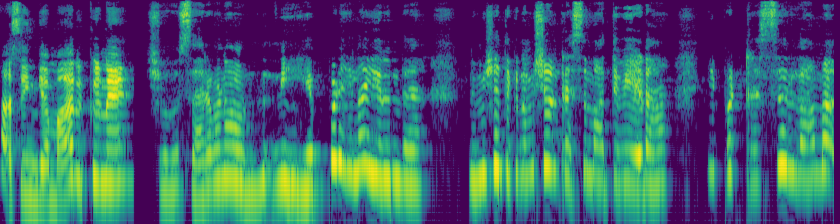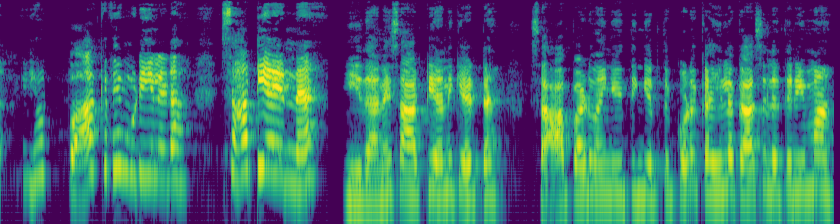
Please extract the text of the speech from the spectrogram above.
அசிங்கமா இருக்குனே. ஷோ சரவணா நீ எப்படியெல்லாம் இருந்த? நிமிஷத்துக்கு நிமிஷம் ட்ரெஸ் மாத்துவியேடா. இப்ப ட்ரெஸ் இல்லாம ஐயோ பார்க்கவே முடியலடா. சாப்பிட்டியா என்ன? நீதானே சாப்பிட்டியான்னு கேட்டேன் சாப்பாடு வாங்கி திங்கிறதுக்கு கூட கையில காசு இல்ல தெரியுமா?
